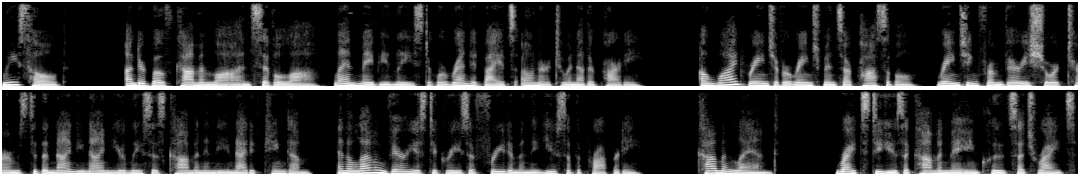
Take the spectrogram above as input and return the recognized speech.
Leasehold. Under both common law and civil law, land may be leased or rented by its owner to another party. A wide range of arrangements are possible, ranging from very short terms to the 99 year leases common in the United Kingdom, and allowing various degrees of freedom in the use of the property. Common land. Rights to use a common may include such rights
